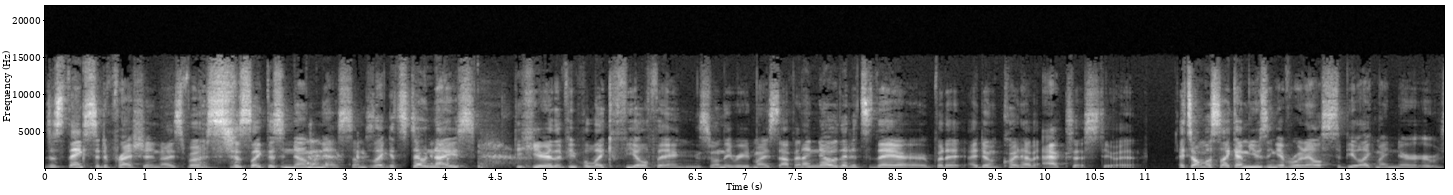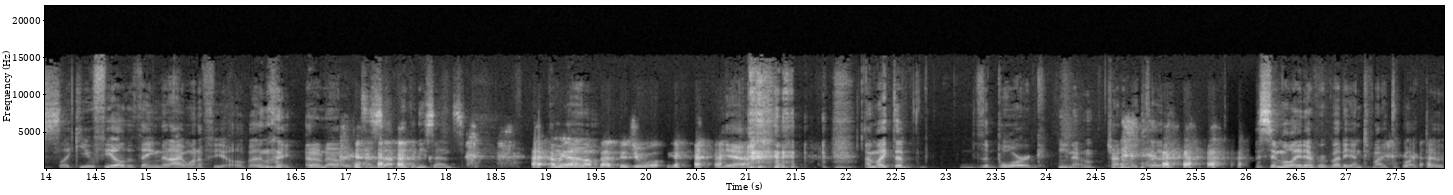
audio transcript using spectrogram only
just thanks to depression, I suppose. Just like this numbness. I'm just like, it's so nice to hear that people like feel things when they read my stuff. And I know that it's there, but I, I don't quite have access to it. It's almost like I'm using everyone else to be like my nerves. Like you feel the thing that I want to feel, but like I don't know. Does that make any sense? I, I mean, I love um, that visual. yeah, I'm like the the Borg, you know, trying to make the assimilate everybody into my collective.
